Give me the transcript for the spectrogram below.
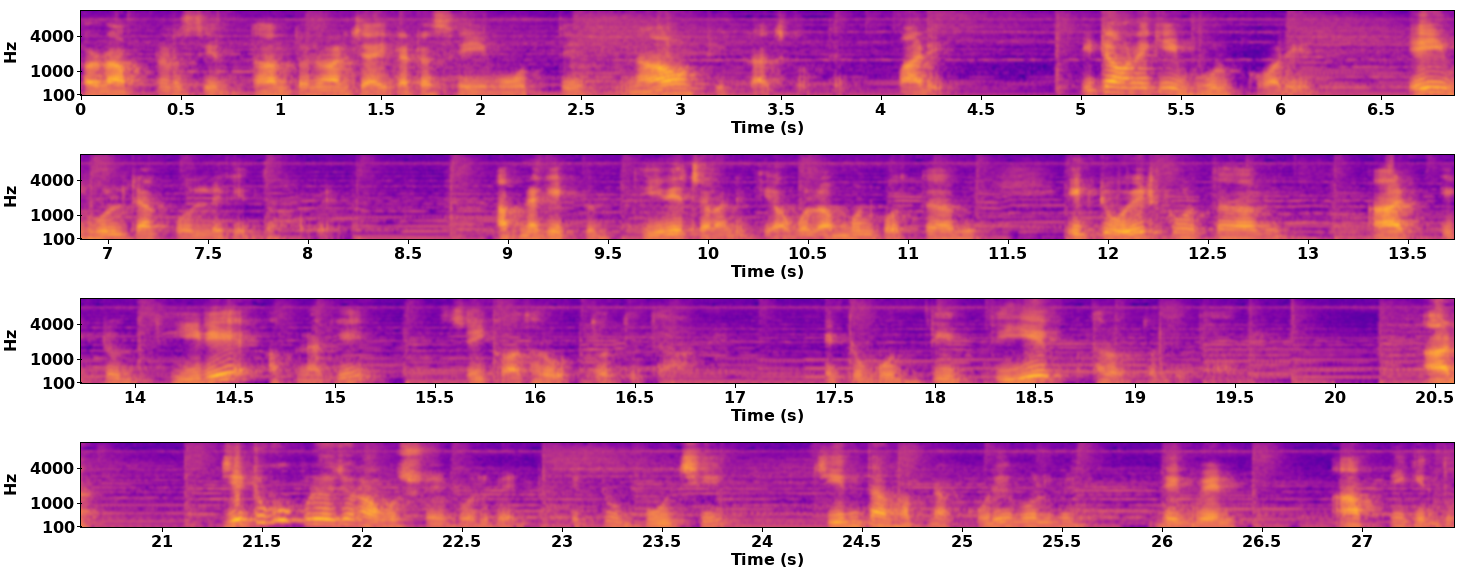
কারণ আপনার সিদ্ধান্ত নেওয়ার জায়গাটা সেই মুহূর্তে নাও ঠিক কাজ করতে পারে। এটা অনেকেই ভুল করে। এই ভুলটা করলে কিন্তু হবে না। আপনাকে একটু ধীরে চলানীতি অবলম্বন করতে হবে, একটু ওয়েট করতে হবে, আর একটু ধীরে আপনাকে সেই কথার উত্তর দিতে হবে। একটু বুদ্ধি দিয়ে কথার উত্তর দিতে হবে। আর যেটুকু প্রয়োজন অবশ্যই বলবেন, একটু বুঝে চিন্তা ভাবনা করে বলবেন, দেখবেন আপনি কিন্তু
